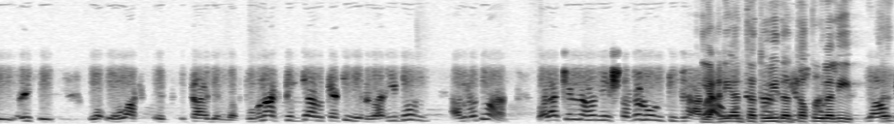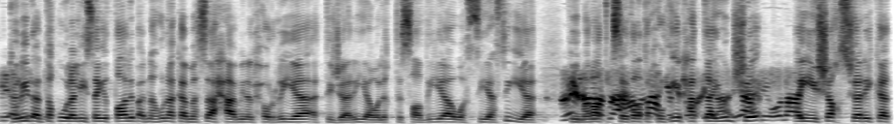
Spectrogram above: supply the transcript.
العيسي وهو تاجر نفط وهناك تجار كثير يريدون العدوان. ولكنهم يشتغلون تجارة يعني أنت تريد أن تقول لي تريد أن تقول لي سيد طالب أن هناك مساحة من الحرية التجارية والاقتصادية والسياسية في مناطق سيطرة الحوثيين حتى ينشئ أي شخص شركة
